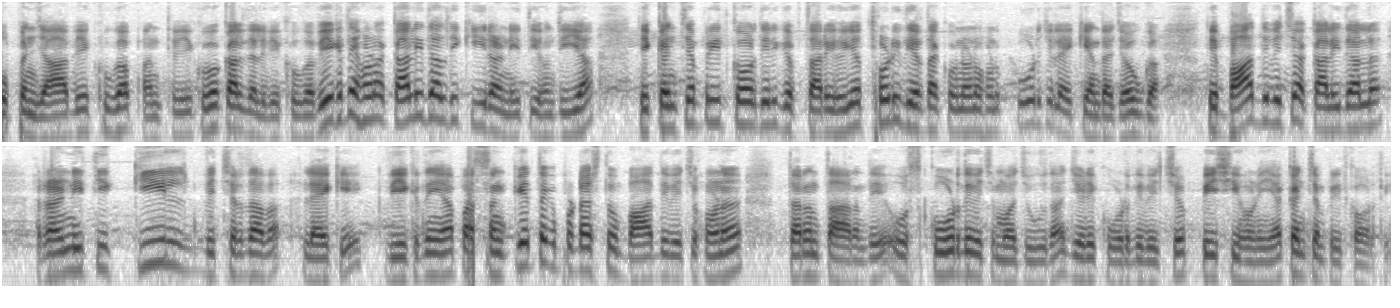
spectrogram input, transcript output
ਉਹ ਪੰਜਾਬ ਵੇਖੂਗਾ, ਪੰਥ ਵੇਖੂਗਾ, ਅਕਾਲੀ ਦਲ ਵੇਖੂਗਾ। ਵੇਖਦੇ ਹੁਣ ਅਕਾਲੀ ਦਲ ਦੀ ਕੀ ਰਣਨੀਤੀ ਹੁੰਦੀ ਆ ਤੇ ਕੰਚਨਪ੍ਰੀਤ ਕੌਰ ਦੀ ਜਿਹੜੀ ਗ੍ਰਿਫਤਾਰੀ ਹੋਈ ਆ ਥੋੜੀ ਦੇਰ ਤੱਕ ਉਹਨਾਂ ਨੂੰ ਹੁਣ ਕੋਰਟ 'ਚ ਲੈ ਕੇ ਆਂਦਾ ਜਾਊਗਾ। ਤੇ ਬਾਅਦ ਦੇ ਵਿੱਚ ਅਕਾਲੀ ਦਲ ਰਣਨੀਤੀ ਕੀ ਵਿਚਰਦਾ ਵਾ, ਲੈ ਕੇ ਵੇਖਦੇ ਆ ਪਰ ਸੰਕੇਤਕ ਪ੍ਰੋਟੈਸਟ ਤੋਂ ਬਾਅਦ ਦੇ ਵਿੱਚ ਹੁਣ ਤਰਨਤਾਰਨ ਦੇ ਉਸ ਕੋਰਟ ਦੇ ਵਿੱਚ ਮੌਜੂਦ ਆ ਜਿਹੜੇ ਕੋਰਟ ਦੇ ਵਿੱਚ ਪੇਸ਼ੀ ਹੋਣੀ ਆ, ਕੰਚਨਪ੍ਰੀਤ ਕੌਰ ਦੀ।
